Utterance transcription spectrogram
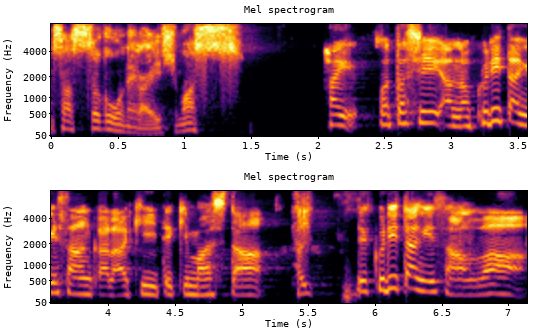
早速お願いします。はい。私、あの、栗谷さんから聞いてきました。はい。で、栗谷さんは、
